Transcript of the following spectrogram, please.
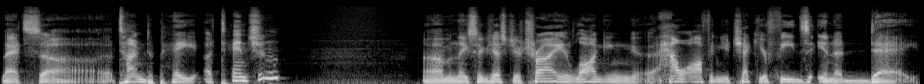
that's uh, time to pay attention. Um, and they suggest you try logging uh, how often you check your feeds in a day.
